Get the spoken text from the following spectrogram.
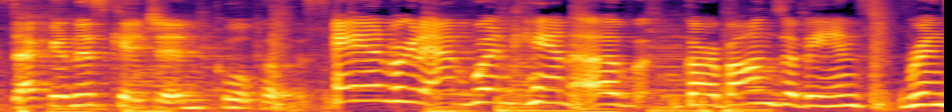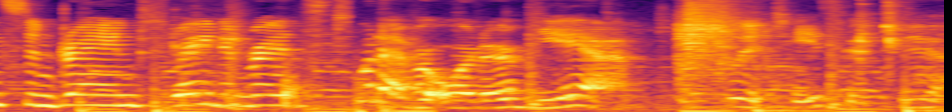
stuck in this kitchen. Cool pose. And we're gonna add one can of garbanzo beans, rinsed and drained, drained and rinsed, whatever order. Yeah. Hopefully it tastes good too.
